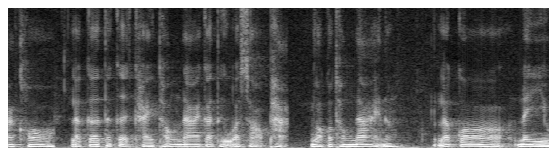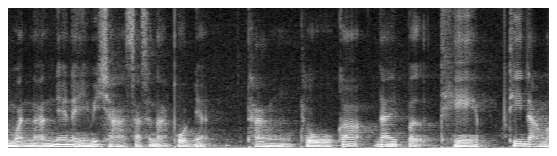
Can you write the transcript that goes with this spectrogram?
5 ข้อ แล้วก็ถ้าเกิดใครท่องได้ก็ถือว่าสอบผ่านเราก็ท่องได้เนาะแล้วก็ในวันนั้นเนี่ยในวิชาศาสนาพุทธเนี่ย ทางครูก็ได้เปิดเทปที่ดังม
